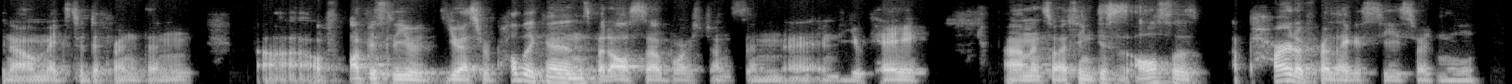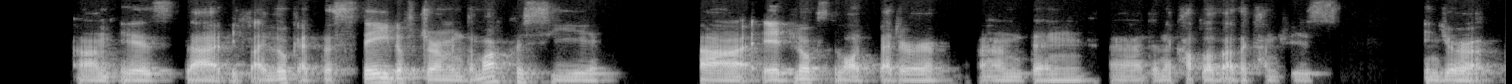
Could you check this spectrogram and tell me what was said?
you know, makes her different than uh, obviously U.S. Republicans, but also Boris Johnson in the UK. Um, and so I think this is also a part of her legacy, certainly, um, is that if I look at the state of German democracy, uh, it looks a lot better um, than uh, than a couple of other countries in Europe.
